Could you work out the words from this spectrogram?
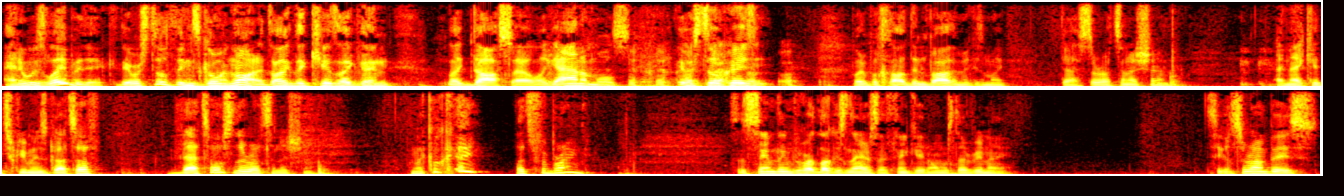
and it was Lebedik. There were still things going on. It's not like the kids like then like docile like animals. It was still crazy. But Bechal didn't bother me because I'm like, that's the Ratzon Hashem. And that kid screaming his guts off, that's also the Ratzon Hashem. I'm like, okay, let's for bring. It's the same thing for Hadlakas Neros. I think it almost every night. Sichas Ran Beis.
